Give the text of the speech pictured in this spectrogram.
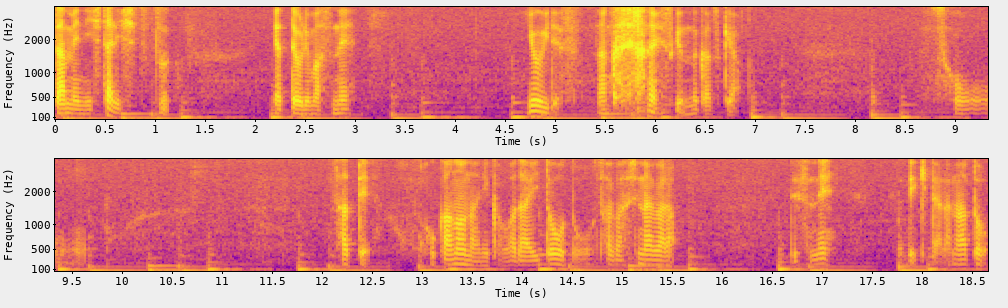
ダメにしたりしつつやっておりますね。良いです。なんか知らないですけどぬか漬けはそうさて他の何か話題等々を探しながらですねできたらなと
